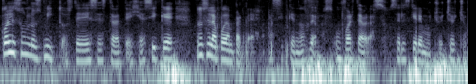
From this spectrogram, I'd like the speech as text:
cuáles son los mitos de esa estrategia. Así que no se la pueden perder. Así que nos vemos. Un fuerte abrazo. Se les quiere mucho. Chau, chau.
